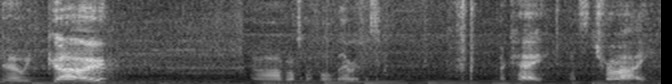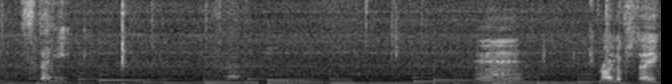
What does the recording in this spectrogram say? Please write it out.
There we go. Oh, I've lost my fork. There it is. Okay, let's try steak. Mmm. I love steak.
